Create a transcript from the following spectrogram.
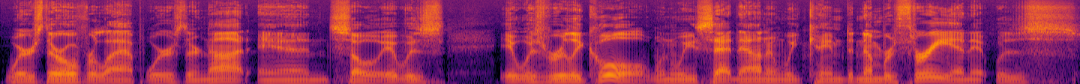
where's their overlap, where's there not, and so it was it was really cool when we sat down and we came to number three, and it was.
